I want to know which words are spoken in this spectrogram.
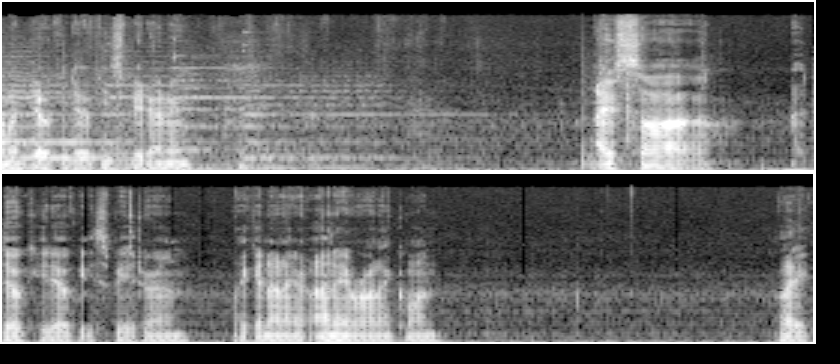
become a Doki Doki speedrunner. I saw a Doki Doki speedrun, like an un unironic one, like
